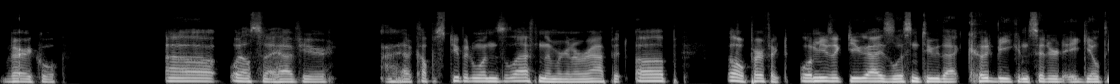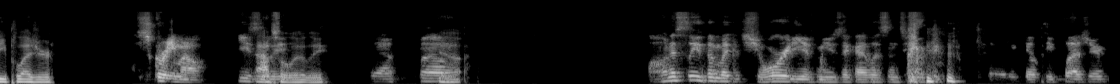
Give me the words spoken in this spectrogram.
Very cool. Uh, what else did I have here? I had a couple stupid ones left, and then we're gonna wrap it up. Oh, perfect. What music do you guys listen to that could be considered a guilty pleasure? screamo Easily. Absolutely. Um, yeah. Honestly, the majority of music I listen to could be a guilty pleasure.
